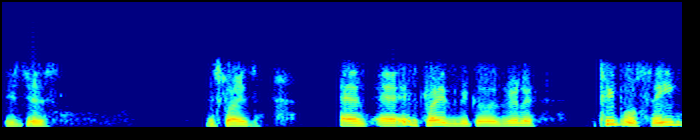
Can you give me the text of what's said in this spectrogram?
it's just it's crazy, and and it's crazy because really people see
